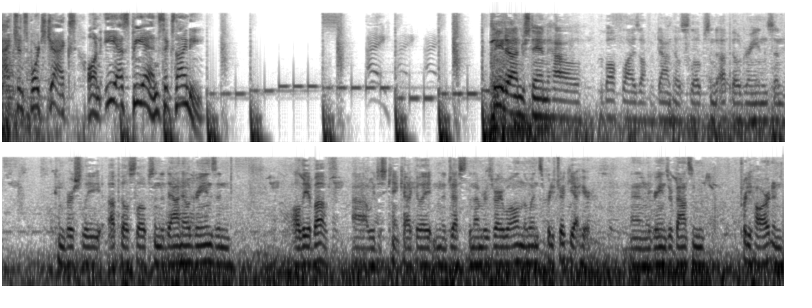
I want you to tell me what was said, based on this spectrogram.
Action Sports Jacks on ESPN 690. We need to understand how the ball flies off of downhill slopes into uphill greens, and conversely, uphill slopes into downhill greens, and all the above. Uh, we just can't calculate and adjust the numbers very well, and the wind's pretty tricky out here. And the greens are bouncing pretty hard, and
